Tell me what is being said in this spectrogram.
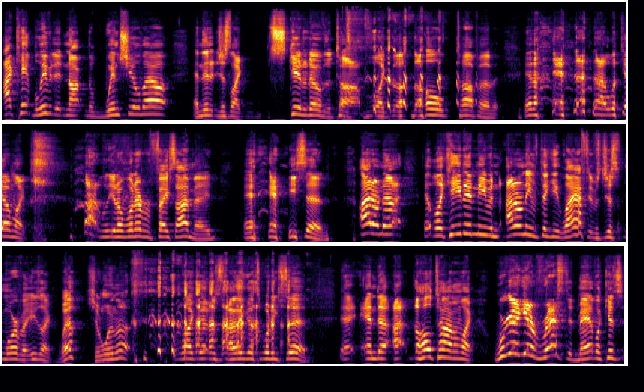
I can't believe it didn't knock the windshield out, and then it just like skidded over the top, like the, the whole top of it. And I, and I look at him like, you know, whatever face I made, and, he said, "I don't know." It- like he didn't even. I don't even think he laughed. It was just more of a. He's like, "Well, should have went up." like that was. I think that's what he said. And uh, I, the whole time I'm like, "We're gonna get arrested, man!" Like it's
